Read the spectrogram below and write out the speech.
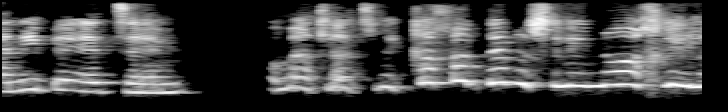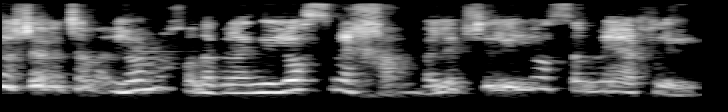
אני בעצם אומרת לעצמי, ככה הטבע שלי, נוח לי לשבת שם. לא נכון, אבל אני לא שמחה, בלב שלי לא שמח לי.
